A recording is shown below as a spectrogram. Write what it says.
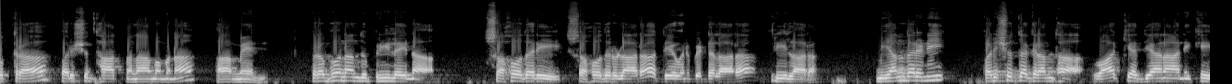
పుత్ర పరిశుద్ధాత్మ నామమున ఆమెన్. ప్రభునందు ప్రియులైన సహోదరి సహోదరులారా దేవుని బిడ్డలారా ప్రియులారా మీ అందరినీ పరిశుద్ధ గ్రంథ వాక్య ధ్యానానికి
